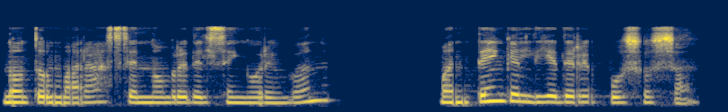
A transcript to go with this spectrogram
no tomarás el nombre del Señor en vano. Mantenga el día de reposo santo.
